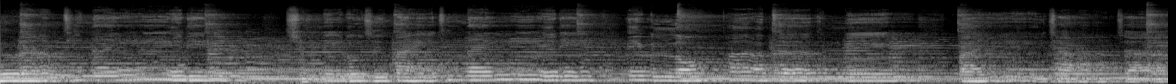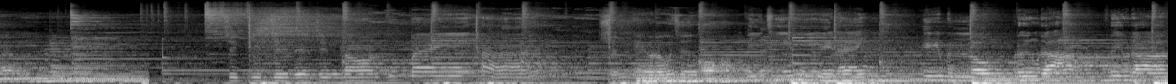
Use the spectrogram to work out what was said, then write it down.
จะเริ่มที่ไหนดี ฉันไม่รู้จะไปที่ไหนดีให้มันลงภาพเธอคนนี้ไปจากใจ จะกินจะเดินจะนอนก็ไม่หาย ฉันไม่รู้จะออกไปที่ไหนให้มันลงเรื่องราวเรื่องราว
